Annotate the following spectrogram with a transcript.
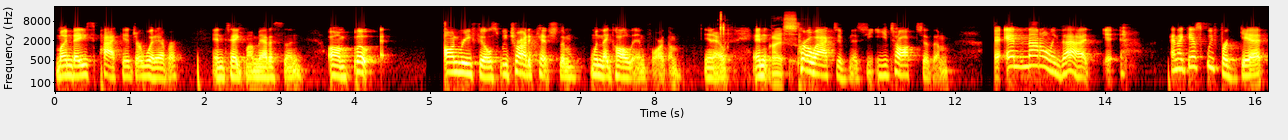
Monday's package or whatever and take my medicine. Um, but on refills, we try to catch them when they call in for them, you know, and nice. proactiveness. You, you, talk to them, and not only that, it, and I guess we forget,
